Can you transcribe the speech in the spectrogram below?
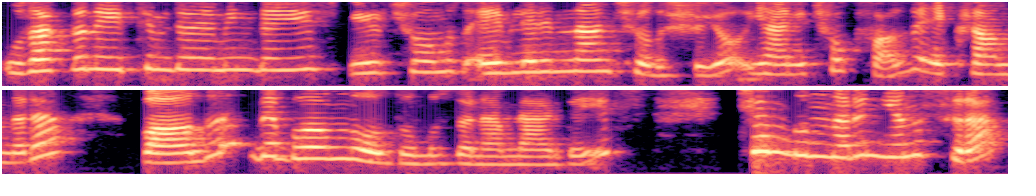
Uzaktan eğitim dönemindeyiz. Birçoğumuz evlerinden çalışıyor. Yani çok fazla ekranlara bağlı ve bağımlı olduğumuz dönemlerdeyiz. Tüm bunların yanı sıra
